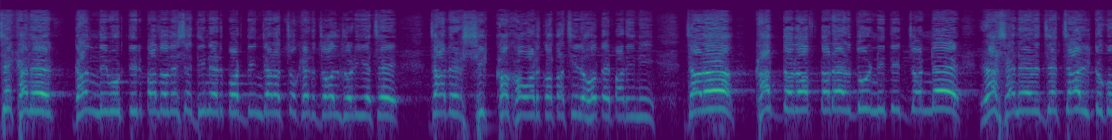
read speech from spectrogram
যেখানে গান্ধী মূর্তির পাদদেশে দিনের পর দিন যারা চোখের জল ঝরিয়েছে যাদের শিক্ষক হওয়ার কথা ছিল, হতে পারিনি। যারা খাদ্য দপ্তরের দুর্নীতির জন্য রেশনের যে চালটুকু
